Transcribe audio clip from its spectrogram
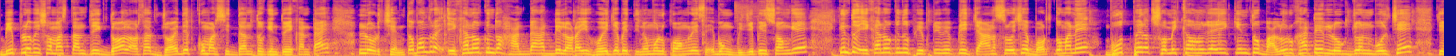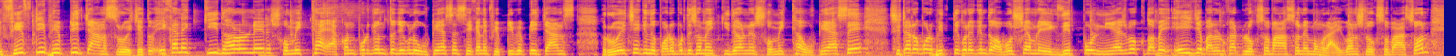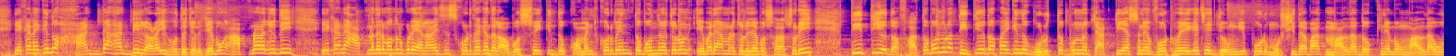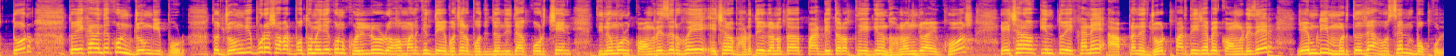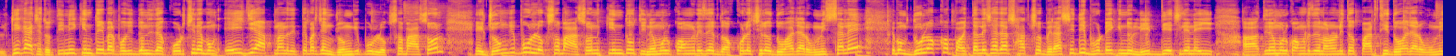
বিপ্লবী সমাজতান্ত্রিক দল অর্থাৎ জয়দেব কুমার সিদ্ধান্ত কিন্তু এখানটায় লড়ছেন। তো বন্ধুরা, এখানেও কিন্তু হাড্ডাহাড্ডি লড়াই হয়ে যাবে তৃণমূল কংগ্রেস এবং বিজেপির সঙ্গে। কিন্তু এখানেও কিন্তু ফিফটি ফিফটি চান্স রয়েছে। বর্তমানে ভূত ফেরত সমীক্ষা অনুযায়ী কিন্তু বালুরঘাটের লোকজন বলছে যে ফিফটি ফিফটি চান্স রয়েছে। তো এখানে কি ধরনের সমীক্ষা এখন পর্যন্ত যেগুলো উঠে আসে, সেখানে ফিফটি ফিফটি চান্স রয়েছে। কিন্তু পরবর্তী সময়ে কী ধরনের সমীক্ষা উঠে আসে, সেটার উপর ভিত্তি করে কিন্তু অবশ্যই আমরা এক্সিট পোল নিয়ে আসব। তবে এই যে বালুরঘাট লোকসভা আসন এবং রায়গঞ্জ লোকসভা আসন এখানে কিন্তু হাড্ডা হাড্ডি লড়াই হতে চলেছে এবং আপনারা যদি এখানে আপনাদের মতন করে অ্যানালাইসিস করে থাকেন, তাহলে অবশ্যই কিন্তু কমেন্ট করবেন। তো বন্ধুরা, চলুন, এবারে আমরা চলে যাব সরাসরি তৃতীয় দফা। তো বন্ধুরা, তৃতীয় দফায় কিন্তু গুরুত্বপূর্ণ চারটি আসনে ভোট হয়ে গেছে। জঙ্গিপুর, মুর্শিদাবাদ, মালদা দক্ষিণ এবং মালদা উত্তর। তো এখানে দেখুন জঙ্গিপুর। তো জঙ্গিপুরে সবার প্রথমেই দেখুন খলিলুর রহমান কিন্তু এবছর প্রতিদ্বন্দ্বিতা করছেন তৃণমূল কংগ্রেসের হয়ে। এছাড়াও ভারতীয় জনতা পার্টির তরফ থেকে কিন্তু ধনঞ্জয় ঘোষ। এছাড়াও কিন্তু এখানে আপনাদের জোট প্রার্থী হিসাবে কংগ্রেসের এমডি মুর্তজা হোসেন বকুল। ঠিক আছে, তো তিনি কিন্তু এবার প্রতিদ্বন্দ্বিতা করছেন এবং এই যে আপনারা দেখতে পাচ্ছেন জঙ্গিপুর লোকসভা আসন, এই জঙ্গিপুর লোকসভা আসন কিন্তু তৃণমূল কংগ্রেসের দখলে ছিল দু হাজার উনিশ সালে এবং দু লক্ষ পঁয়তাল্লিশ হাজার সাতশো বিরাশিটি ভোটে কিন্তু লিড দিয়েছিলেন এই তৃণমূল কংগ্রেসের মনোনীত প্রার্থী দু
